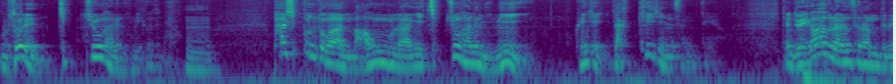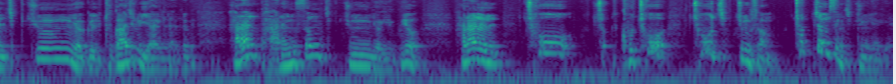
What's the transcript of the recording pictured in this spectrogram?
우선은 집중하는 힘이거든요. 음. 80분 동안 마흔 문항에 집중하는 힘이 굉장히 있는 상태예요. 그러니까 뇌과학을 하는 사람들은 집중력을 두 가지로 이야기를 하더라고요. 하나는 반응성 집중력이고요. 하나는 초, 초, 그 초, 초 집중성, 초점성 집중력이에요.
